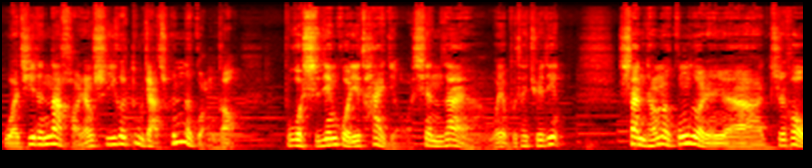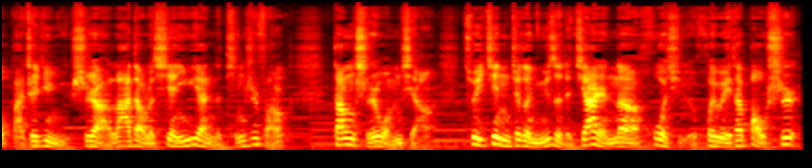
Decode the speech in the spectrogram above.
我记得那好像是一个度假村的广告。不过时间过去太久，现在啊我也不太确定。善堂的工作人员啊之后把这具女尸啊拉到了县医院的停尸房。当时我们想，最近这个女子的家人呢或许会为她报尸，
